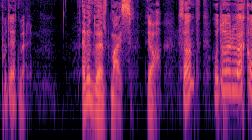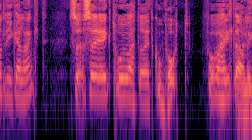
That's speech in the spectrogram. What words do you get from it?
potetmel. Eventuelt mais. Ja, sant? Og da er du akkurat like langt. Så, så jeg tror jo at det er et kompott, for å være helt ærlig.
